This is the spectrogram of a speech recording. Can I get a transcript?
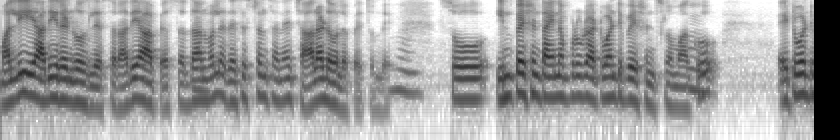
మళ్ళీ అది రెండు రోజులు వేస్తారు అది ఆపేస్తారు. దానివల్ల రెసిస్టెన్స్ అనేది చాలా డెవలప్ అవుతుంది. సో ఇన్ పేషెంట్ అయినప్పుడు కూడా అటువంటి పేషెంట్స్లో మాకు ఎటువంటి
